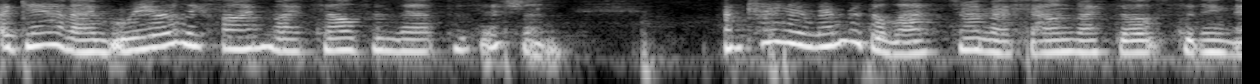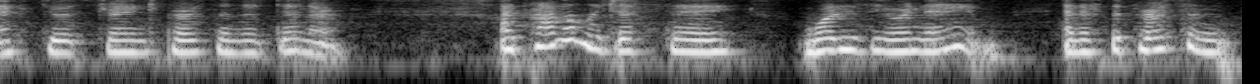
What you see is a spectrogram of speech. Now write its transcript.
Again, I rarely find myself in that position. I'm trying to remember the last time I found myself sitting next to a strange person at dinner. I'd probably just say, What is your name? And if the person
